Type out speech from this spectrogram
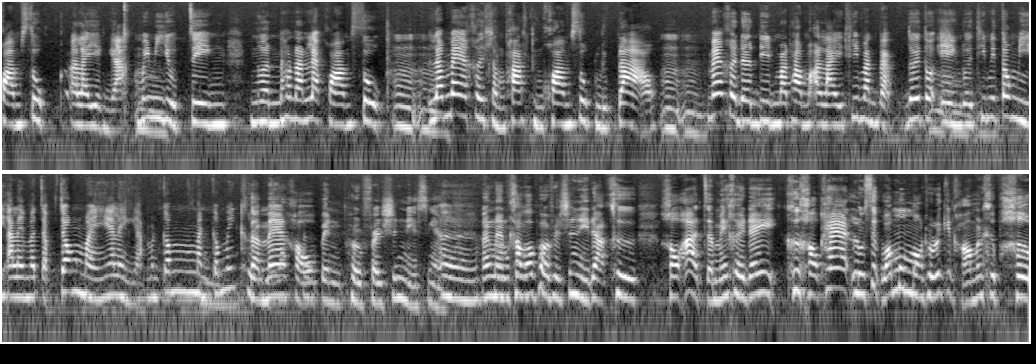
ความสุขอะไรอย่างเงี้ยไม่มีอยู่จริง เงินเท่านั้นแหละความสุขอืมอืมแล้วแม่เคยสัมผัสถึงความสุขหรือเปล่าอืมอืมแม่เคยเดินดินมาทำอะไรที่มันแบบด้วยตัวเองอืมโดยที่ไม่ต้องมีอะไรมาจับจ้องไหมอะไรเงี้ยมันก็มันก็ไม่เคยแต่แม่เขาเป็น perfectionist ไงเออดังนั้นคำว่า perfectionist อะคือเขาอาจจะไม่เคยได้คือเขาแค่รู้สึกว่ามุมมองธุรกิจเขามันคือ per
